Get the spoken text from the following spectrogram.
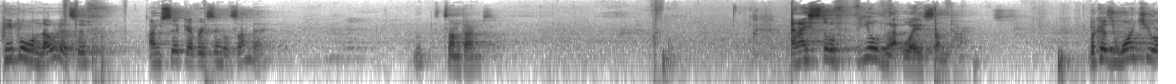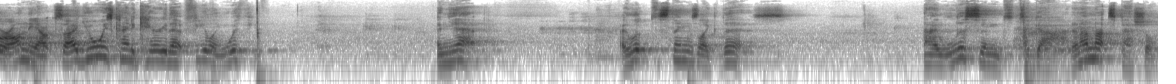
People will notice if I'm sick every single Sunday. Sometimes. And I still feel that way sometimes. Because once you are on the outside, you always kind of carry that feeling with you. And yet, I looked at things like this, and I listened to God. And I'm not special,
